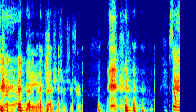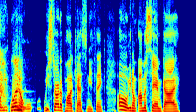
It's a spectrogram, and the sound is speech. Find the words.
Yeah, yeah, yeah, sure, sure, sure, sure, sure. So when you, you know we start a podcast and you think, oh, you know, I'm a Sam guy.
